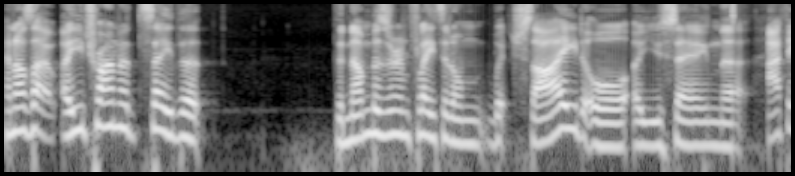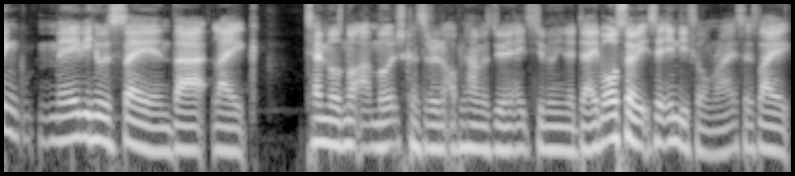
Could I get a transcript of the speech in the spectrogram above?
And I was like, are you trying to say that the numbers are inflated on which side, or are you saying that? I think maybe he was saying that like 10 mil's not that much considering Oppenheimer's doing 82 million a day, but also it's an indie film, right? So it's like.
